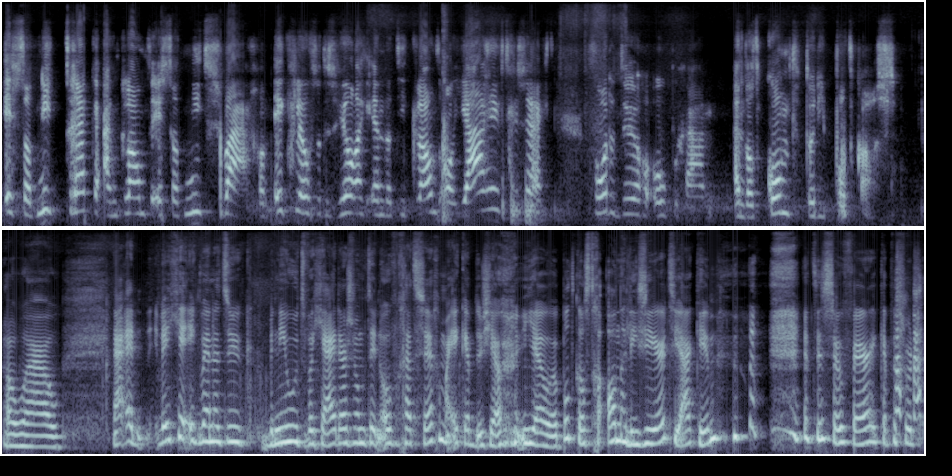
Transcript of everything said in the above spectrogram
is dat niet trekken aan klanten, is dat niet zwaar. Want ik geloof er dus heel erg in dat die klant al ja heeft gezegd voor de deuren open gaan. En dat komt door die podcast. Oh, wauw. Nou, en weet je, ik ben natuurlijk benieuwd wat jij daar zo meteen over gaat zeggen. Maar ik heb dus jou, jouw podcast geanalyseerd. Ja, Kim. het is zover. Ik heb een soort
